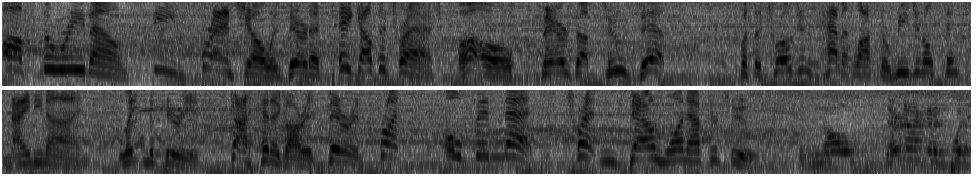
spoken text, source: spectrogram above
Off the rebound, Steve Brancho is there to take out the trash. Uh-oh, Bears up two zip. But the Trojans haven't lost a regional since 99. Late in the period, Scott Hennigar is there in front, open net. Trenton down one after two. No, they're not going to quit.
